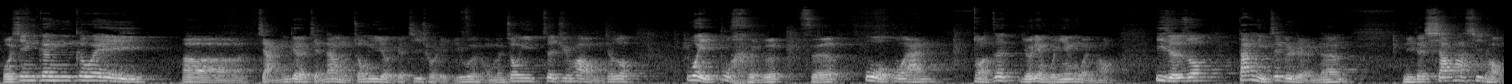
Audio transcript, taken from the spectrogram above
我先跟各位呃讲一个简单，我们中医有一个基础理论。我们中医这句话我们叫做“胃不和则卧不安”。哦，这有点文言文哈、哦，意思是说，当你这个人呢，你的消化系统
